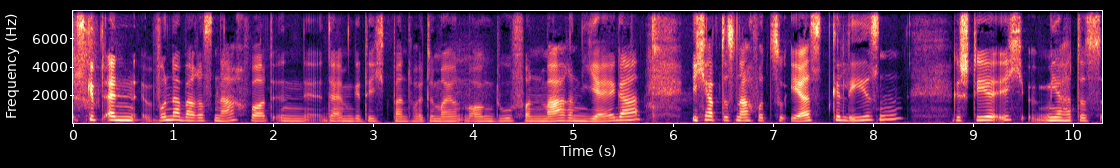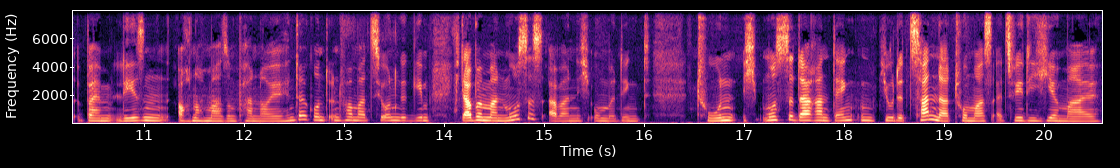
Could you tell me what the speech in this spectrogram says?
Es gibt ein wunderbares Nachwort in deinem Gedichtband Heute Mai und Morgen Du von Maren Jäger. Ich habe das Nachwort zuerst gelesen, gestehe ich. Mir hat das beim Lesen auch noch mal so ein paar neue Hintergrundinformationen gegeben. Ich glaube, man muss es aber nicht unbedingt tun. Ich musste daran denken, Judith Zander, Thomas, als wir die hier mal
